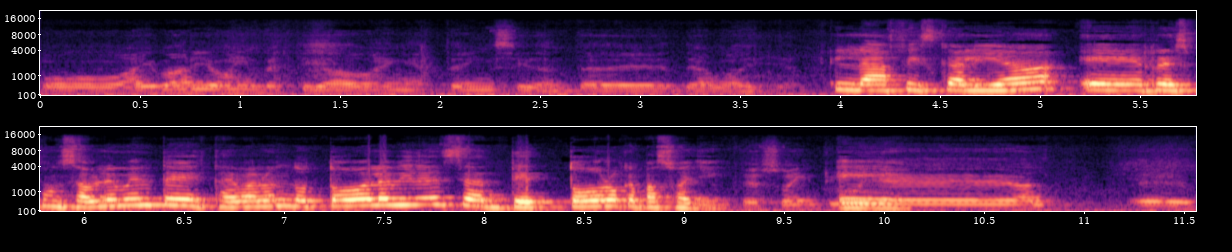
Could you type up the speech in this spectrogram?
o hay varios investigados en este incidente de, de Aguadilla? La fiscalía eh, responsablemente está evaluando toda la evidencia de todo lo que pasó allí. ¿Eso incluye al- eh,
